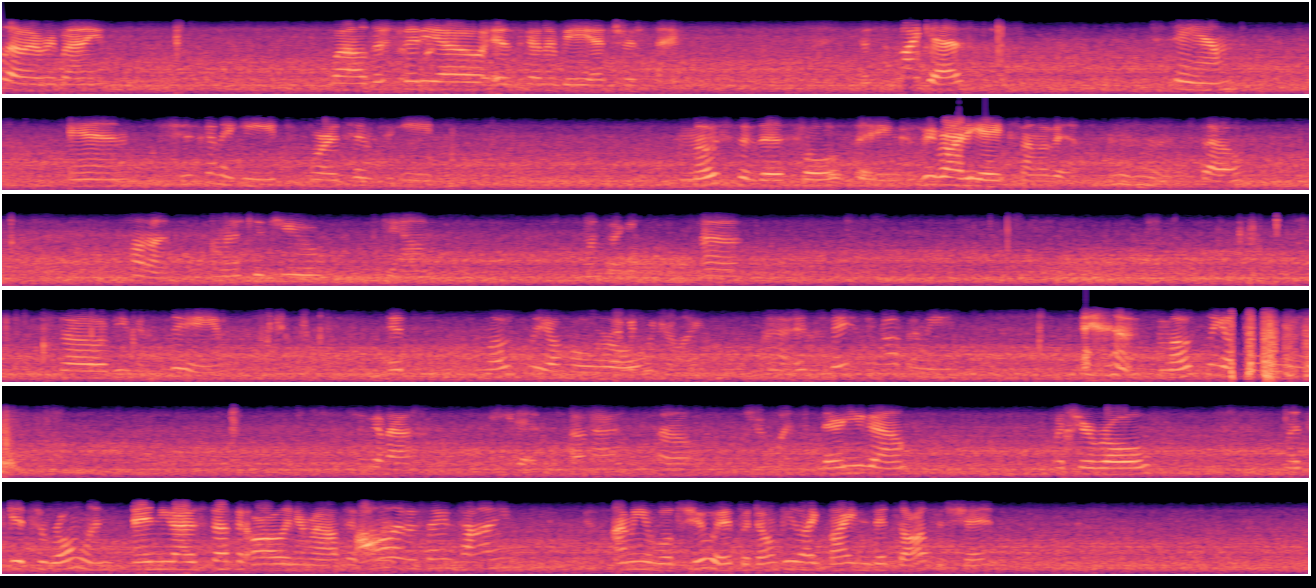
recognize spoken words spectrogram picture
Hello everybody. Well, this video is going to be interesting. This is my guest, Sam, and she's going to eat, or attempt to eat, most of this whole thing, because we've already ate some of it. so, hold on. I'm going to sit you down. One second. Uh, so, if you can see, it's mostly a whole roll. when you're like, Uh, it's facing up at me. mostly a whole roll. I'm gonna eat it, okay? So, there you go. What's your roll? Let's get to rolling. And you gotta stuff it all in your mouth. at All once. at the same time? I mean, we'll chew it, but don't be like biting bits off and shit.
